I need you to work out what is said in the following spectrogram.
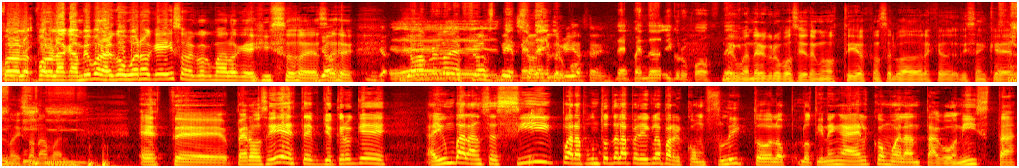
pero, hombre. lo- pero la cambió por algo bueno que hizo, algo malo que hizo. Eso Yo, yo, yo me acuerdo de Eh, Frost Nixon, depende del grupo. Depende del grupo. Muy De- bueno del grupo, sí, yo tengo unos tíos conservadores que dicen que él no hizo nada mal. Este, pero sí, este, yo creo que hay un balance, sí, para puntos de la película, para el conflicto, lo, lo tienen a él como el antagonista,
